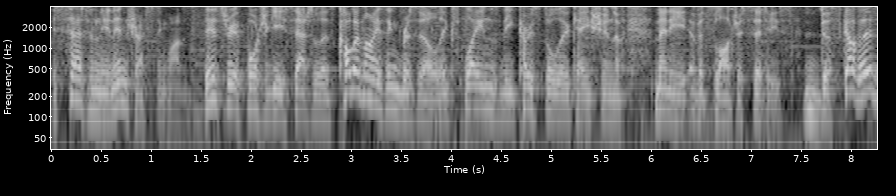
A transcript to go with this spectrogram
is certainly an interesting one. The history of Portuguese settlers colonizing Brazil explains the coastal location of many of its largest cities. Discovered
